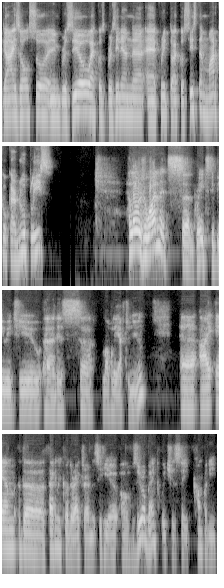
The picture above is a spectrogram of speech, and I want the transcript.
guys also in Brazil, Ecos Brazilian uh, crypto ecosystem, Marco Carnu, please. Hello, everyone. It's uh, great to be with you uh, this lovely afternoon. I am the technical director. I'm the CTO of Zero Bank, which is a company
